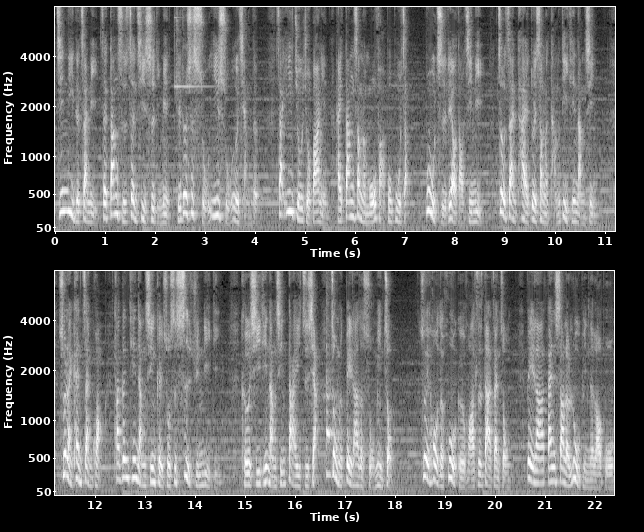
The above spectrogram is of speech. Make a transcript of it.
金利的战力在当时正气师里面绝对是数一数二强的，在一九九八年还当上了魔法部部长。不止撂倒金利。这战他还对上了堂弟天狼星，虽然看战况，他跟天狼星可以说是势均力敌，可惜天狼星大意之下中了贝拉的索命咒。最后的霍格华兹大战中，贝拉单杀了陆平的老婆，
